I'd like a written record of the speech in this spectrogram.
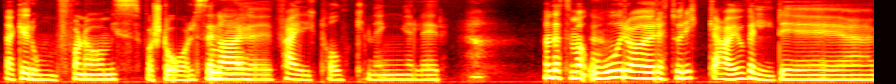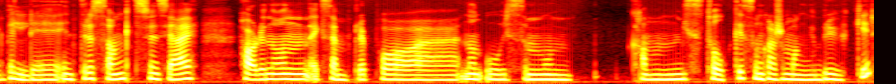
Det er ikke rom for noe misforståelse Nei. eller feiltolkning eller Men dette med ord og retorikk er jo veldig, veldig interessant, syns jeg. Har du noen eksempler på eh, noen ord som kan mistolkes, som kanskje mange bruker?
